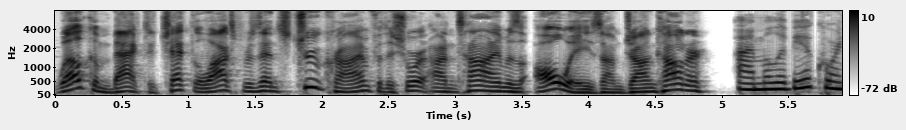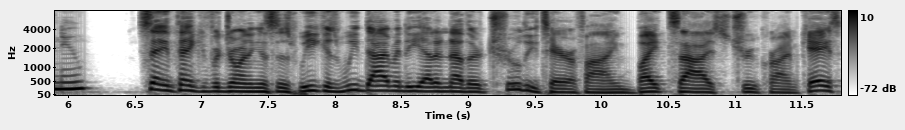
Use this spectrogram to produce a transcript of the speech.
Welcome back to Check the Locks presents True Crime for the short on time. As always, I'm John Conner. I'm Olivia Cornu. Saying thank you for joining us this week as we dive into yet another truly terrifying, bite-sized true crime case.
